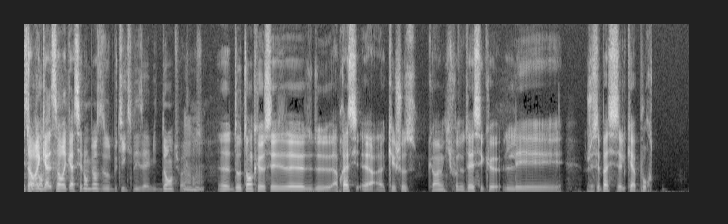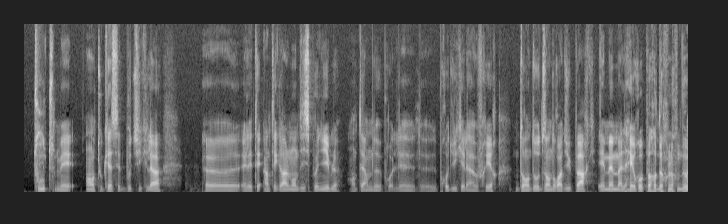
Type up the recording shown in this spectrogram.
ça aurait, ça aurait cassé l'ambiance des autres boutiques s'ils les avaient mis dedans, tu vois. Mm-hmm. Euh, d'autant que c'est. Euh, après, quelque chose quand même qu'il faut noter, c'est que les. Je sais pas si c'est le cas pour toutes, mais en tout cas, cette boutique-là, euh, elle était intégralement disponible en termes de, produits qu'elle a à offrir dans d'autres endroits du parc et même à l'aéroport d'Orlando.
